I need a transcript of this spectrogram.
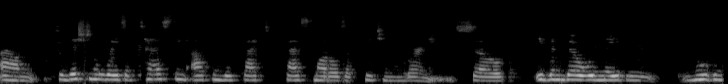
um, traditional ways of testing often reflect past models of teaching and learning. So even though we may be moving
